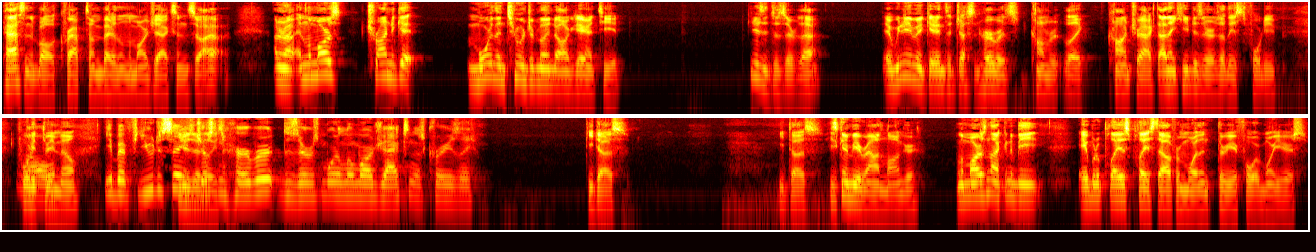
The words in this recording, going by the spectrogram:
passing the ball a crap ton better than Lamar Jackson. So I I don't know. And Lamar's trying to get more than two hundred million dollar guaranteed. He doesn't deserve that. And we didn't even get into Justin Herbert's like contract. I think he deserves at least 40, 43 No. mil. Yeah, but for you to say at Justin Herbert deserves more than Lamar Jackson is crazy. He does. He does. He's going to be around longer. Lamar's not going to be able to play his play style for more than three or four more years.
